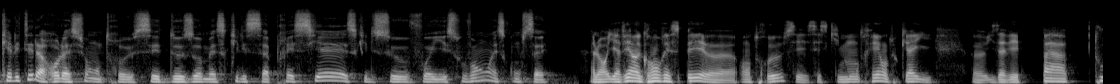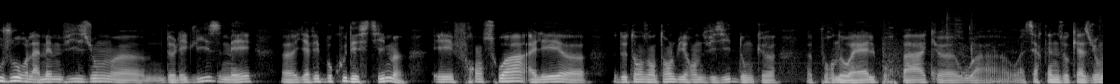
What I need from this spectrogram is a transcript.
Quelle était la relation entre ces deux hommes? Est-ce qu'ils s'appréciaient? Est-ce qu'ils se voyaient souvent? Est-ce qu'on sait? Alors, il y avait un grand respect euh, entre eux, c'est ce qui montrait. En tout cas, ils n'avaient pas toujours la même vision euh, de l'Église, mais euh, il y avait beaucoup d'estime. Et François allait euh, de temps en temps lui rendre visite, donc pour Noël, pour Pâques ou à, certaines occasions.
